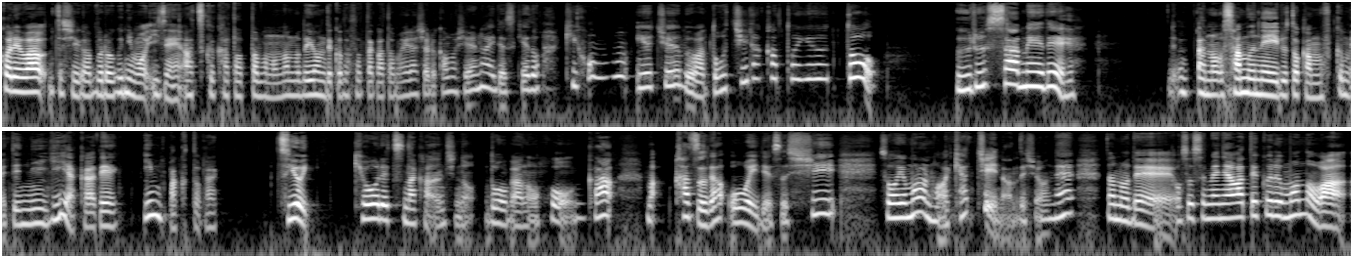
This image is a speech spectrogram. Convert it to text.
これは私がブログにも以前熱く語ったものなので読んでくださった方もいらっしゃるかもしれないですけど基本 YouTube はどちらかというとうるさめであのサムネイルとかも含めて賑やかでインパクトが強い強烈な感じの動画の方が、まあ、数が多いですしそういうものの方がキャッチーなんでしょうね。なのでおすすめに上がってくるものは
